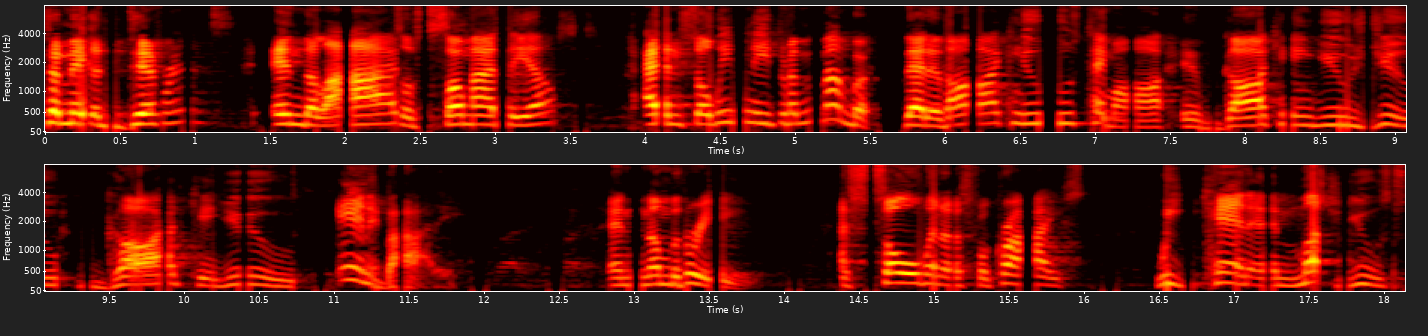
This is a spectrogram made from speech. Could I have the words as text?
to make a difference in the lives of somebody else? And so we need to remember that if God can use Tamar, if God can use you, God can use anybody. And number three, as soul winners for Christ, we can and must use the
